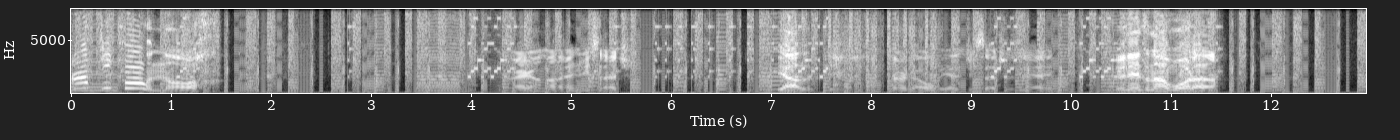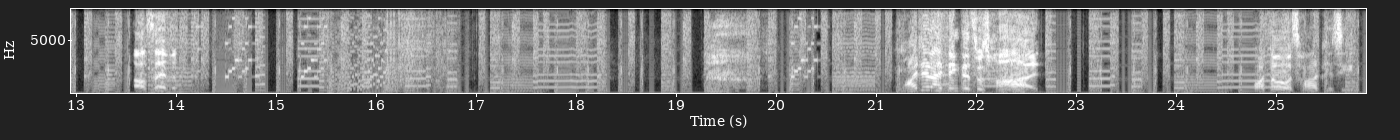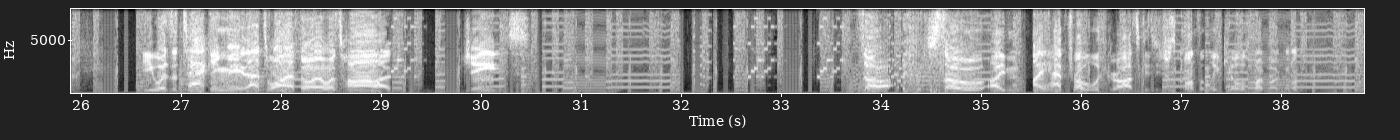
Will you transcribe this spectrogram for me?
Optical! Oh, no. Okay, I got another energy surge. Yeah, there we go, all the energy surges, yay. Who needs another water? I'll save it. Why did I think this was hard? Oh, I thought it was hard because he... He was attacking me, that's why I thought it was hard. Jeez. So, so I I have trouble with grass because he just constantly kills my Pokemon,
